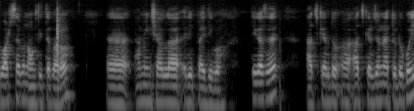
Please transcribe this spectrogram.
হোয়াটসঅ্যাপে নক দিতে পারো। আমি ইনশাল্লাহ রিপ্লাই দিব। ঠিক আছে? আজকের আজকের জন্য এতটুকুই।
